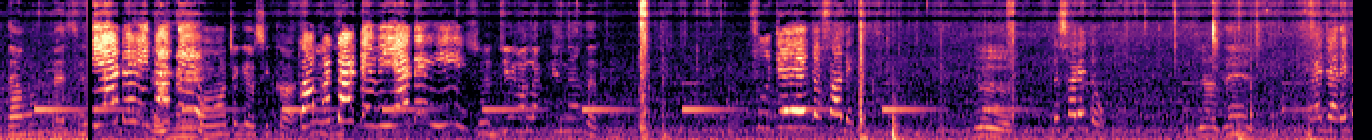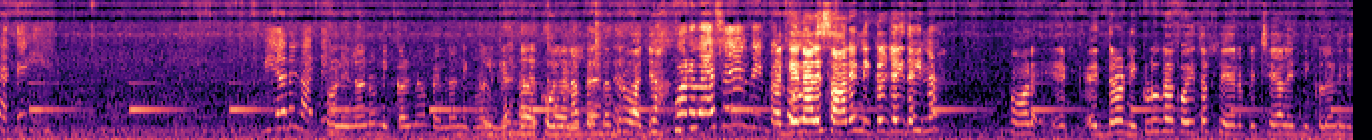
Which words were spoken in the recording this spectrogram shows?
ਵਾ ਪੈਸੇ? ਦੇ ਹੀ ਪਹੁੰਚ ਗਏ ਅਸੀਂ ਘਰ। ਪਾਪਾ ਤੁਹਾਡੇ ਵੀ ਆ ਦੇ ਹੀ। ਸੂਜੀ ਵਾਲਾ ਕਿੰਨਾ ਦਿੱਤਾ ਸੂਜੇ ਦੇ ਦਸਾ ਦੇ। ਹਾਂ। ਦਸਾ ਦੇ ਦੋ। ਜਿਆਦੇ ਮੈਂ ਜਾਰੇ ਖਾਤੇ ਹੀ। ਵੀਆ ਦੇ ਖਾਤੇ ਹੁਣ ਇਹਨਾਂ ਨੂੰ ਨਿਕਲਣਾ ਪੈਂਦਾ ਨਿਕਲ ਕੇ ਖੋਲਣਾ ਪੈਂਦਾ ਦਰਵਾਜ਼ਾ। ਹੁਣ ਵੈਸੇ ਵੀ ਅੱਗੇ ਨਾਲੇ ਸਾਰੇ ਨਿਕਲ ਜਾਈਦਾ ਸੀ ਨਾ। ਹੁਣ ਇੱਕ ਇਧਰੋਂ ਨਿਕਲੂਗਾ ਕੋਈ ਤਾਂ ਫੇਰ ਪਿੱਛੇ ਵਾਲੇ ਨਿਕਲਣਗੇ।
